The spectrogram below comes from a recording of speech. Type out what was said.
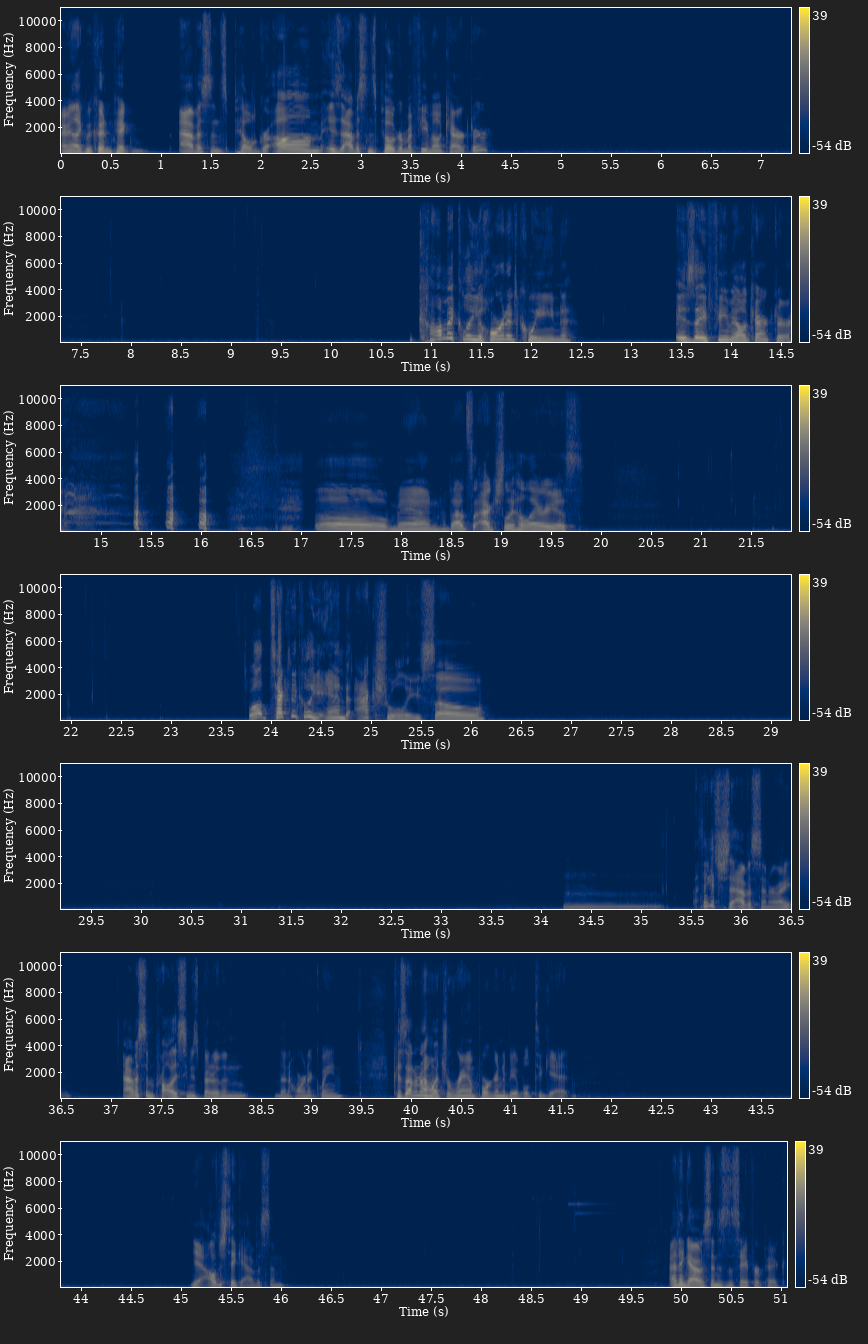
I mean, like we couldn't pick Avacyn's Pilgrim. Um, is Avacyn's Pilgrim a female character? Comically, Hornet Queen is a female character. Oh man, that's actually hilarious. Well, technically and actually, so mm, I think it's just Avacyn, right? Avacyn probably seems better than than Hornet Queen because I don't know how much ramp we're going to be able to get. Yeah, I'll just take Avacyn. I think Avacyn is the safer pick.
